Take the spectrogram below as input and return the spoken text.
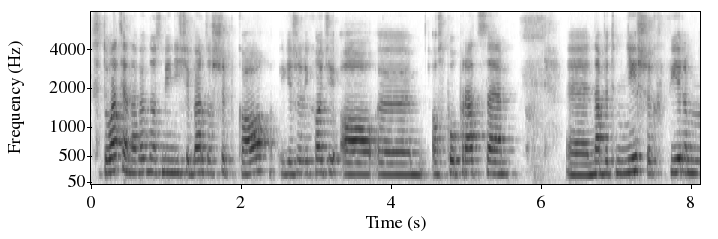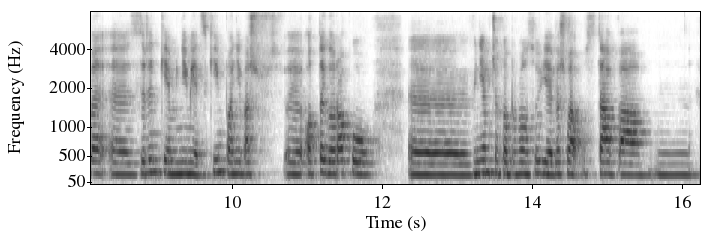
Sytuacja na pewno zmieni się bardzo szybko, jeżeli chodzi o, o współpracę nawet mniejszych firm z rynkiem niemieckim, ponieważ od tego roku w Niemczech obowiązuje, weszła ustawa mm,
